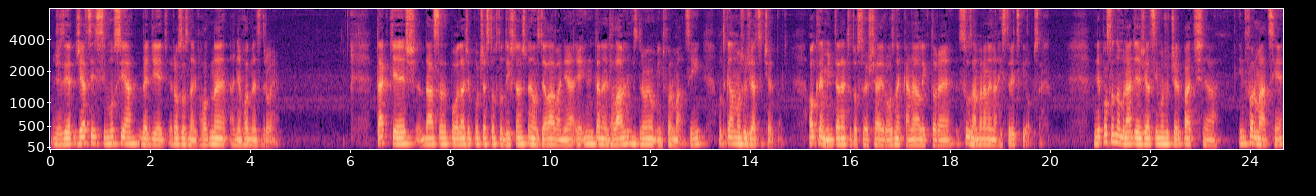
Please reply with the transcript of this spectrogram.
že žiaci si musia vedieť rozoznať vhodné a nevhodné zdroje. Taktiež dá sa povedať, že počas tohto dištančného vzdelávania je internet hlavným zdrojom informácií, odkiaľ môžu žiaci čerpať. Okrem internetu to sú ešte aj rôzne kanály, ktoré sú zamerané na historický obsah. V neposlednom rade žiaci môžu čerpať informácie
